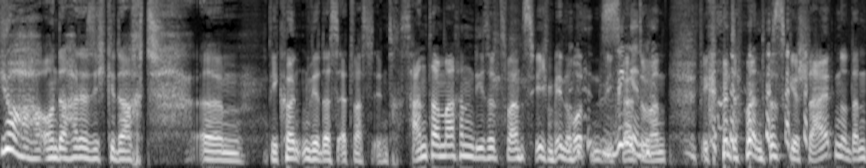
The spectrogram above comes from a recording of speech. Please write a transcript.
Ja, und da hat er sich gedacht, ähm, wie könnten wir das etwas interessanter machen, diese 20 Minuten? Wie könnte man, wie könnte man das gestalten? Und dann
